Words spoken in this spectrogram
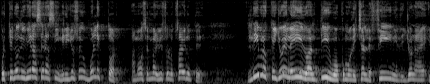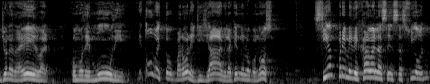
Porque no debiera ser así. Mire, yo soy un buen lector, amados hermanos, y eso lo saben ustedes. Libros que yo he leído antiguos, como de Charles Finney, de Jonathan Edwards, como de Moody, de todos estos varones, G. Ávila, ¿quién no lo conoce? Siempre me dejaban la sensación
